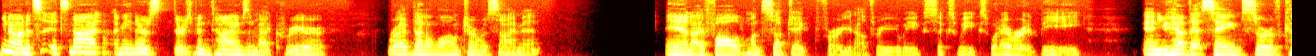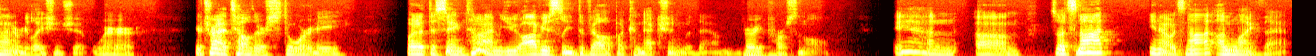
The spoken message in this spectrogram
you know, and it's it's not. I mean, there's there's been times in my career where I've done a long term assignment, and I followed one subject for you know three weeks, six weeks, whatever it be, and you have that same sort of kind of relationship where you're trying to tell their story, but at the same time, you obviously develop a connection with them, very mm-hmm. personal, and um, so it's not you know it's not unlike that.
